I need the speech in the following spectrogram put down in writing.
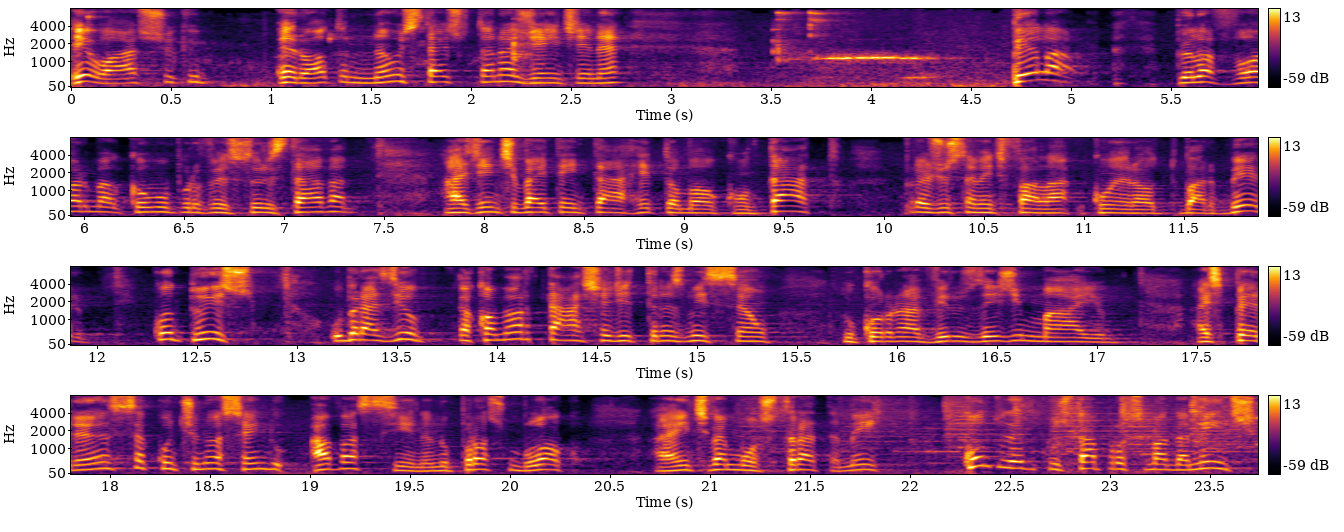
Eu acho que o Heroto não está escutando a gente, né? Pela, pela forma como o professor estava, a gente vai tentar retomar o contato para justamente falar com o Heródoto Barbeiro. Enquanto isso, o Brasil está com a maior taxa de transmissão do coronavírus desde maio. A esperança continua sendo a vacina. No próximo bloco, a gente vai mostrar também quanto deve custar aproximadamente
